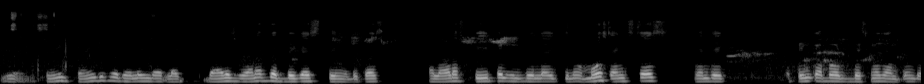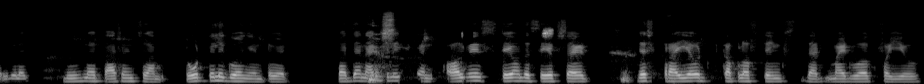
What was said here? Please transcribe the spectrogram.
Yeah, thank you for telling that. Like that is one of the biggest thing because a lot of people will be like, you know, most youngsters when they think about business and things, they'll be like, lose my passion, so I'm totally going into it. But then Yes. actually you can always stay on the safe side. Just try out a couple of things that might work for you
